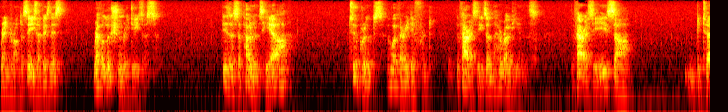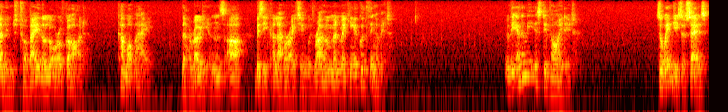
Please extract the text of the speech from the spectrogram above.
render unto Caesar business revolutionary Jesus? Jesus' opponents here are two groups who are very different the Pharisees and the Herodians. The Pharisees are determined to obey the law of God, come what may. The Herodians are busy collaborating with Rome and making a good thing of it. The enemy is divided. So when Jesus says,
